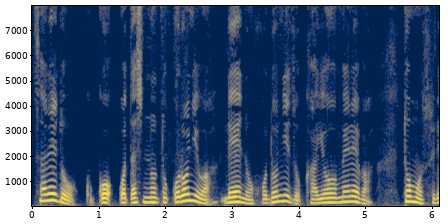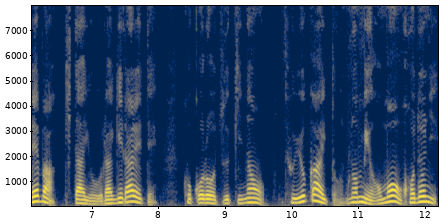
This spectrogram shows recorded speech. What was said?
されど、ここ、私のところには、例のほどにぞ通うめれば、ともすれば、期待を裏切られて、心好きなお、不愉快とのみ思うほどに、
